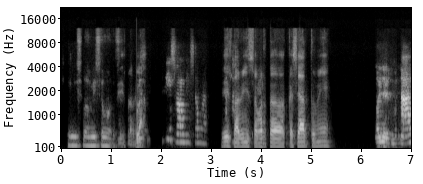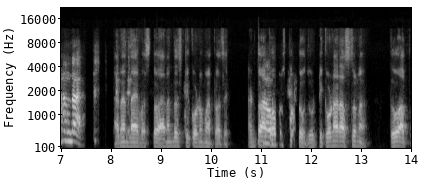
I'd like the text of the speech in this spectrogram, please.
श्री स्वामी समर्थ. श्री स्वामी श्री स्वामी समर्थ. श्री स्वामी समर्थ. कसे आहात तुम्ही. आनंदात. आनंद आहे बसतो आनंदच टिकवणं महत्वाचं आहे. आणि तो हो. आपोआपच टिकतो. जो टिकवणारा असतो ना तो आप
